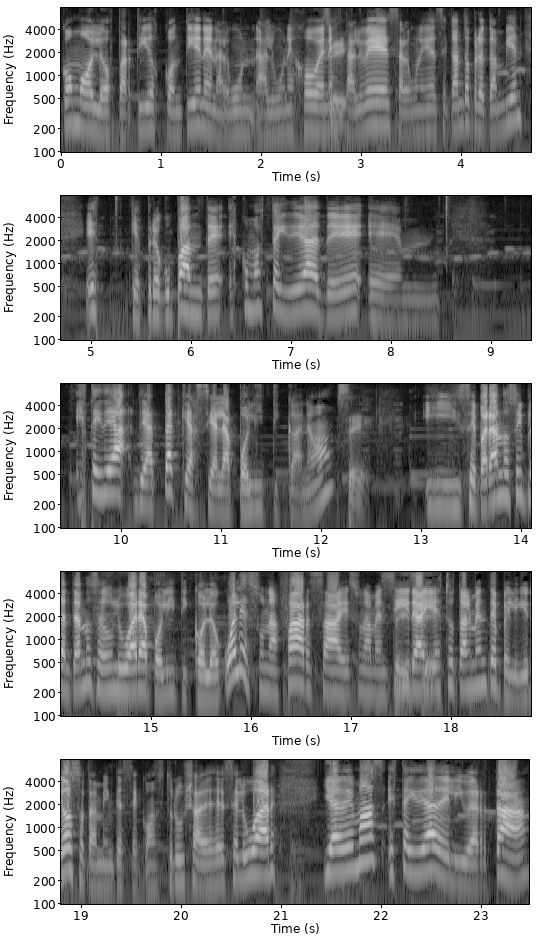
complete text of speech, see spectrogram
cómo los partidos contienen algún, algunos jóvenes, Sí. tal vez, alguna idea de ese canto, pero también es que es preocupante, es como esta idea de. eh, esta idea de ataque hacia la política, ¿no? Sí. Y separándose y planteándose de un lugar apolítico, lo cual es una farsa, es una mentira Sí, sí. y es totalmente peligroso también que se construya desde ese lugar. Y además esta idea de libertad,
